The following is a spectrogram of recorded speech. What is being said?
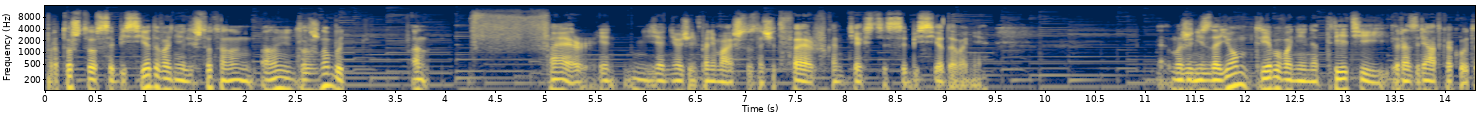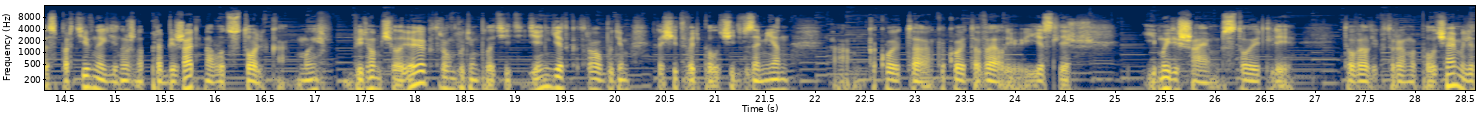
про то, что собеседование или что-то, оно, оно не должно быть fair. Я, я не очень понимаю, что значит fair в контексте собеседования мы же не сдаем требований на третий разряд какой-то спортивный, где нужно пробежать на вот столько. Мы берем человека, которому будем платить деньги, от которого будем рассчитывать получить взамен а, какое-то какое value. И если и мы решаем, стоит ли то value, которое мы получаем, или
